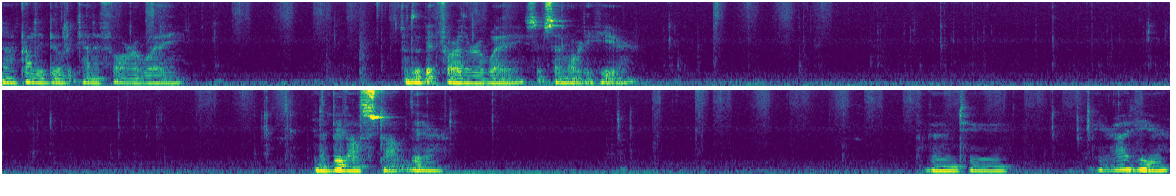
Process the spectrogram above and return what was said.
No, I'll probably build it kind of far away. A little bit farther away since I'm already here. And I believe I'll stop there. I'm going to be right here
